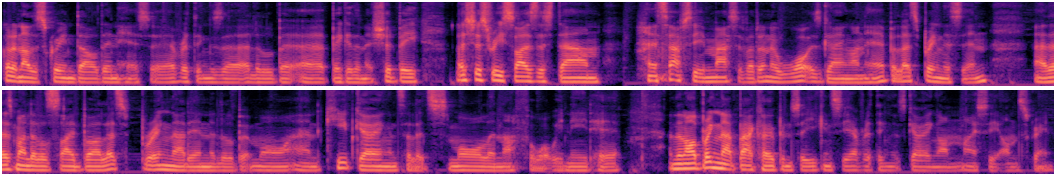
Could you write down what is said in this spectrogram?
got another screen dialed in here, so everything's a, little bit uh, bigger than it should be. Let's just resize this down It's absolutely massive. I don't know what is going on here, but let's bring this in. Uh, there's my little sidebar. Let's bring that in a little bit more and keep going until it's small enough for what we need here. And then I'll bring that back open so you can see everything that's going on nicely on screen.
